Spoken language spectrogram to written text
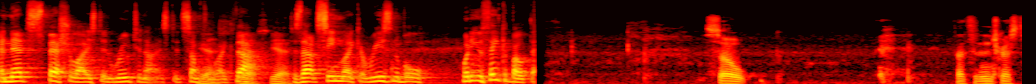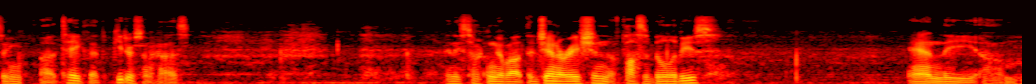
and that's specialized and routinized. It's something Yes, like that. yes, yes. Does that seem like a reasonable? What do you think about that? So that's an interesting uh, take that Peterson has. And he's talking about the generation of possibilities and the um,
